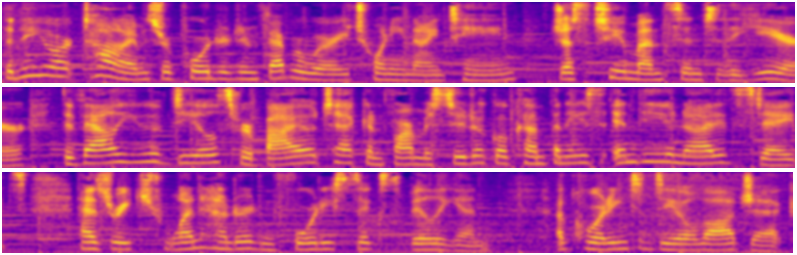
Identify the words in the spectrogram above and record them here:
The New York Times reported in February 2019, just two months into the year, the value of deals for biotech and pharmaceutical companies in the United States has reached 146 billion, according to Dealogic.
